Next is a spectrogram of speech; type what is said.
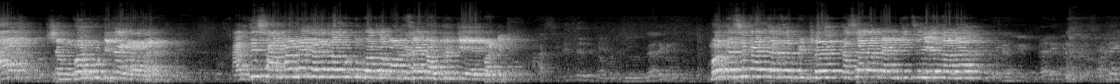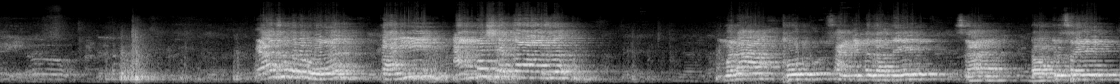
आज शंभर कोटीच्या घरात आहे अगदी सामान्य घराचा कुटुंबाचा माणूस आहे डॉक्टर के एल पाटील मग कसं काय कर्ज पिटलं कसं काय बँकेचं हे झालं याचबरोबर काही अंधश्रद्धा आज मला फोन करून सांगितलं जाते सा- डॉक्टर साहेब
